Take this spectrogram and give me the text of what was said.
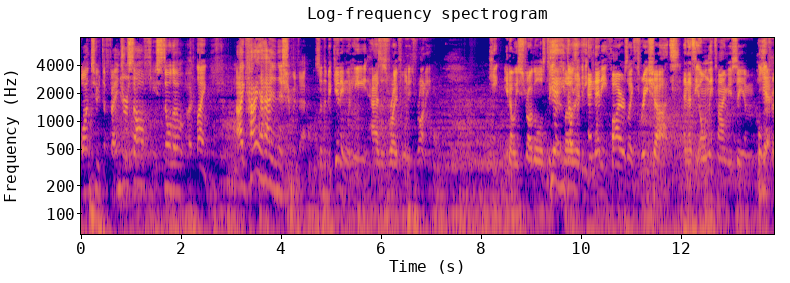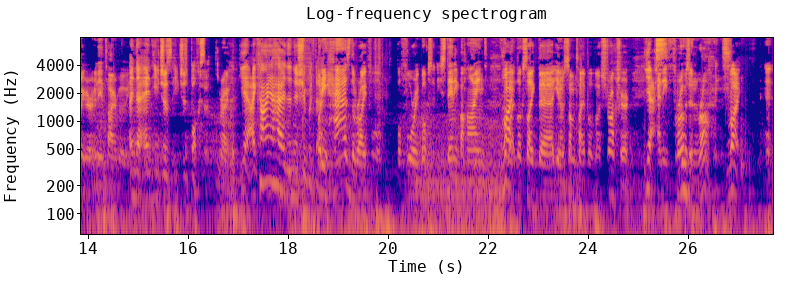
want to defend yourself. You still don't like. I kind of had an issue with that. So in the beginning, when he has his rifle and he's running, he you know he struggles to Yeah, get loaded. He- and then he fires like three shots, and that's the only time you see him pull Yeah. the trigger in the entire movie. And uh, and he just he just books it. right. Yeah, I kind of had an issue with that. But he has the rifle before he books it. He's standing behind Right. what looks like the you know some type of a structure, yes, and he throws it and runs. right. And-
